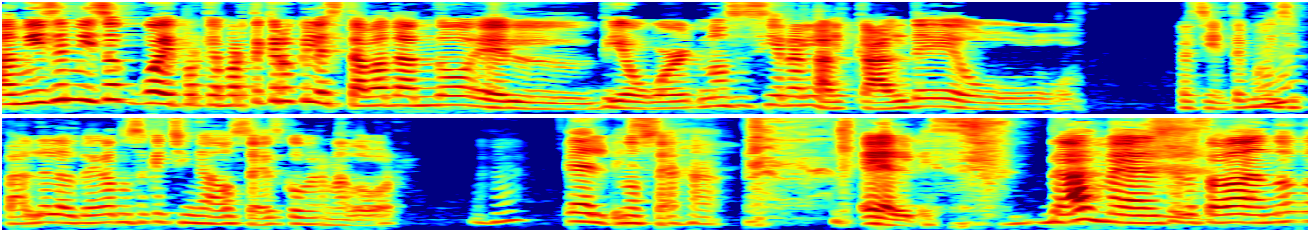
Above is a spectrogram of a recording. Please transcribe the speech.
A mí se me hizo güey, porque aparte creo que le estaba dando el The Award, no sé si era el alcalde o presidente municipal de Las Vegas, no sé qué chingados es, gobernador. Elvis. No sé. Elvis. Dame, se lo estaba dando.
